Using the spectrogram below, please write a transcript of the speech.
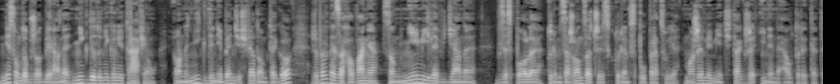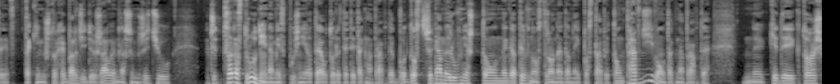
nie są dobrze odbierane, nigdy do niego nie trafią. On nigdy nie będzie świadom tego, że pewne zachowania są niemile widziane w zespole, którym zarządza czy z którym współpracuje. Możemy mieć także inne autorytety. W takim już trochę bardziej dojrzałym naszym życiu czy coraz trudniej nam jest później o te autorytety tak naprawdę, bo dostrzegamy również tą negatywną stronę danej postawy, tą prawdziwą tak naprawdę, kiedy ktoś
